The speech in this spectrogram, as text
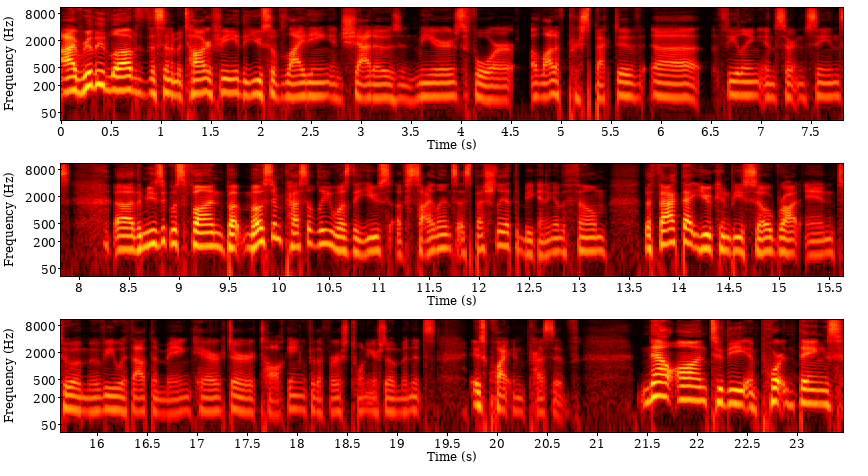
I really loved the cinematography, the use of lighting and shadows and mirrors for a lot of perspective uh, feeling in certain scenes. Uh, the music was fun, but most impressively was the use of silence, especially at the beginning of the film. The fact that you can be so brought into a movie without the main character talking for the first 20 or so minutes is quite impressive. Now, on to the important things.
